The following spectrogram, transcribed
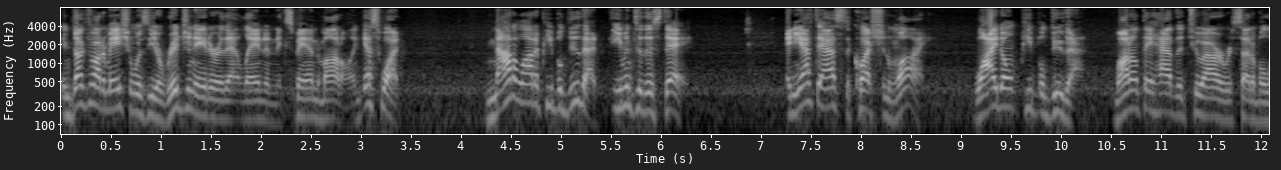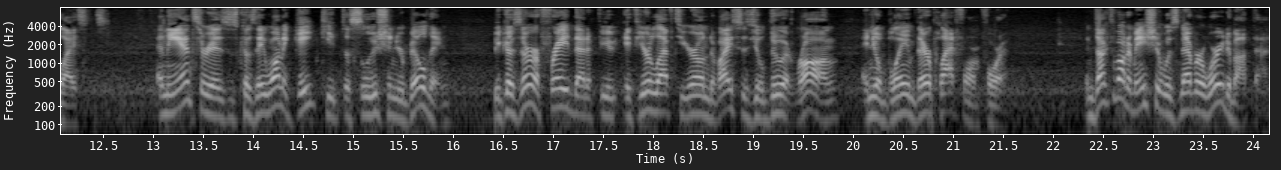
Inductive automation was the originator of that land and expand model. And guess what? Not a lot of people do that, even to this day. And you have to ask the question why? Why don't people do that? Why don't they have the two hour resettable license? And the answer is, because they want to gatekeep the solution you're building because they're afraid that if, you, if you're left to your own devices, you'll do it wrong and you'll blame their platform for it. Inductive automation was never worried about that.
